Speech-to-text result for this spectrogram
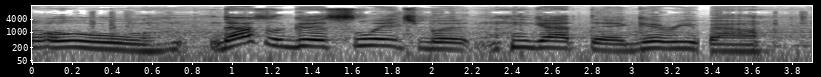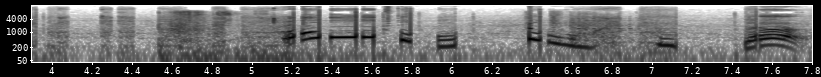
Oh, that's a good switch, but he got that good rebound. Oh, up.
